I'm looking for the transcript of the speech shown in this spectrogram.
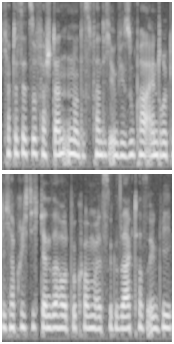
ich habe das jetzt so verstanden und das fand ich irgendwie super eindrücklich. Ich habe richtig Gänsehaut bekommen, als du gesagt hast, irgendwie,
